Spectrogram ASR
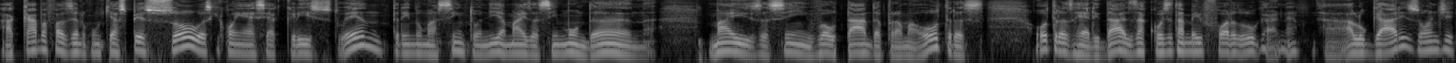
acaba fazendo com que as pessoas que conhecem a Cristo entrem numa sintonia mais assim mundana, mais assim voltada para uma outras outras realidades, a coisa está meio fora do lugar, né? Há lugares onde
